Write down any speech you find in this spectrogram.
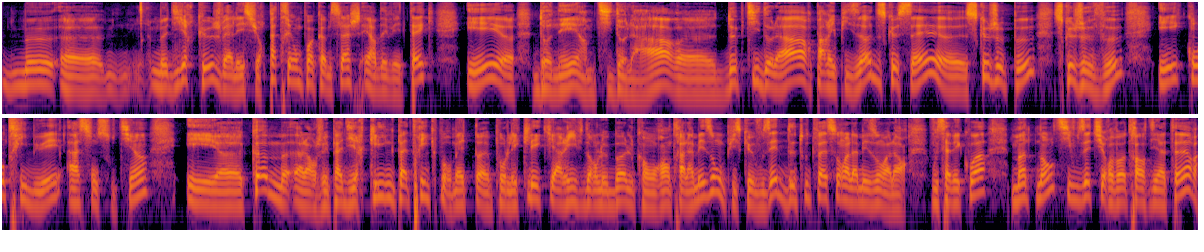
me, euh, me dire que je vais aller sur patreon.com slash rdvtech et euh, donner un petit dollar, euh, deux petits dollars par épisode, ce que c'est, ce que je peux, ce que je veux, et contribuer à son soutien. Et comme, alors je vais pas dire cling Patrick pour mettre pour les clés qui arrivent dans le bol quand on rentre à la maison, puisque vous êtes de toute façon à la maison. Alors vous savez quoi? Maintenant, si vous êtes sur votre ordinateur,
